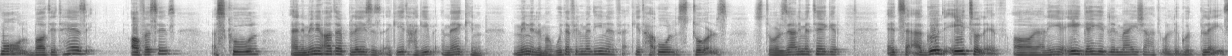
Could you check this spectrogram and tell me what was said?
small but it has offices a school and many other places. أكيد هجيب أماكن من اللي موجودة في المدينة فأكيد هقول stores. stores يعني متاجر. It's a good A to live اه يعني هي ايه جيد للمعيشة هتقول لي good place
